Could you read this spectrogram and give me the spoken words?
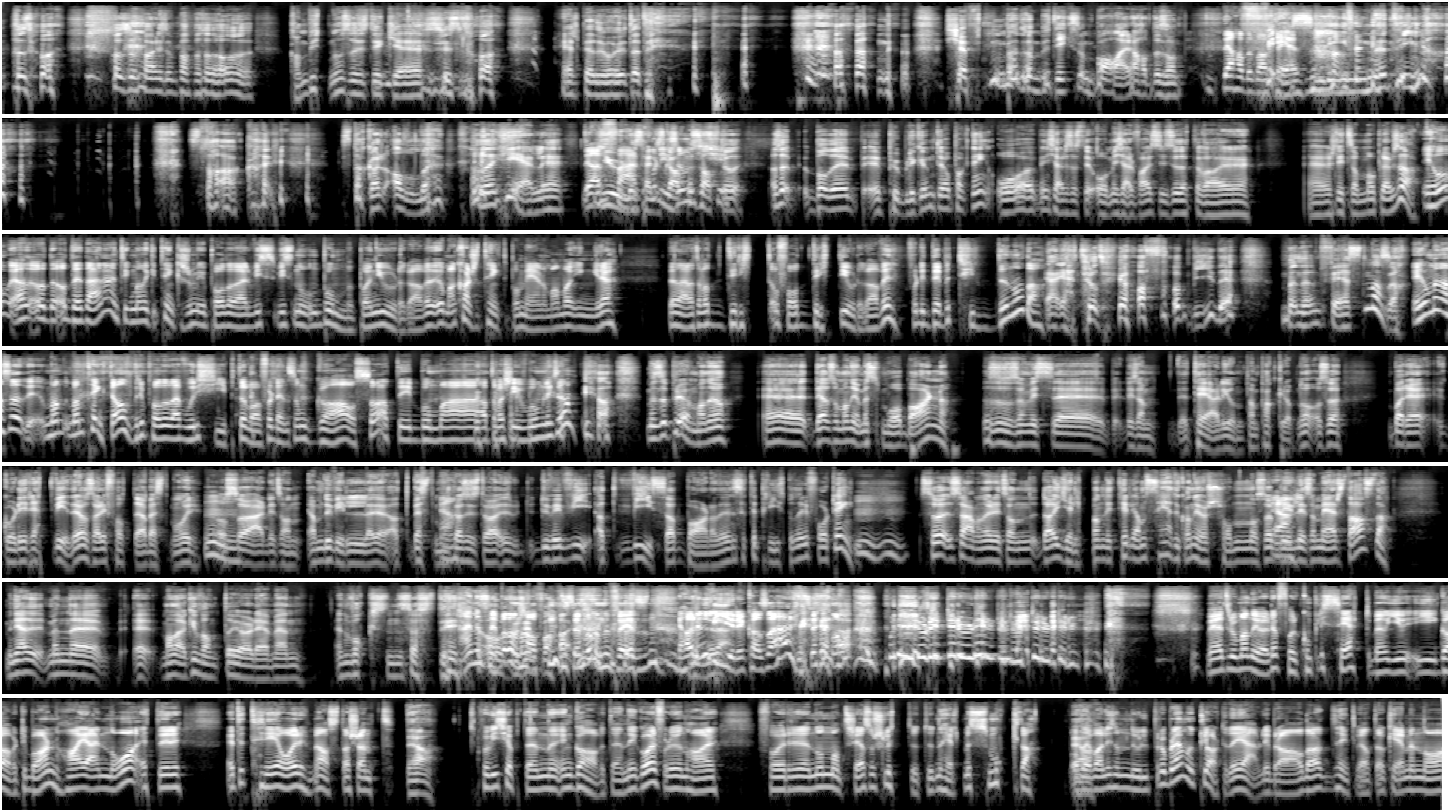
Og så, og så var liksom pappa sånn Å, kan bytte noe, så hvis du ikke syns på helt det du var ute etter. Så hadde han jo kjøpt den på en sånn butikk som bare hadde sånn Det hadde bare fes. feslignende ting, da. Stakkar. Stakkars alle. Altså hele juleselskapet satt jo Altså, både publikum til oppakning og min kjære søster og min kjære far syntes jo dette var eh, slitsom opplevelse, da. Jo, ja, og, det, og det der er en ting man ikke tenker så mye på. Hvis, hvis noen bommer på en julegave Man kanskje tenkte på mer når man var yngre. Det der at det var dritt å få dritt i julegaver. Fordi det betydde noe, da. Jeg, jeg trodde vi var forbi det, men den festen, altså. Jo, men altså, man, man tenkte aldri på det der hvor kjipt det var for den som ga også, at, de bomma, at det var skivbom, liksom. Ja, men så prøver man jo eh, Det er jo sånn man gjør med små barn. da Altså, Sånn som hvis eh, liksom, Thea eller Jonathan pakker opp noe, og så bare går de rett videre, og så har de fått det av bestemor. Og så er det litt sånn Ja, men du vil eh, at bestemor Mm. Ja. skal synes det var Du vil vi, at, vise at barna dine setter pris på når de får ting. Mm, Så, så er man jo litt sånn Da hjelper man litt til. Ja, men se, du kan gjøre sånn, og så Ja. blir det liksom mer stas, da. Men, jeg, men eh, man er jo ikke vant til å gjøre det med en, en voksen søster. Nei, men se på den hatten! Se på denne fesen! Jeg har en lirekasse her! Se nå! Men jeg tror man gjør det for komplisert med å gi, gi gaver til barn, har jeg nå, etter, etter tre år med Asta, skjønt. Ja. For vi kjøpte en, en gave til henne i går, fordi hun har For noen måneder siden så sluttet hun helt med smokk, da. Og Ja. det var liksom null problem, hun klarte det jævlig bra. Og da tenkte vi at ok, men nå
